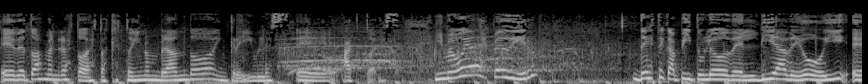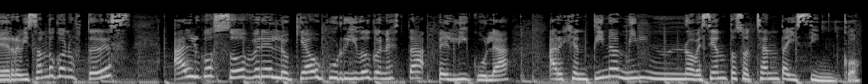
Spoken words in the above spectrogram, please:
Eh, de todas maneras, todos estos que estoy nombrando, increíbles eh, actores. Y me voy a despedir de este capítulo del día de hoy, eh, revisando con ustedes algo sobre lo que ha ocurrido con esta película Argentina 1985.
